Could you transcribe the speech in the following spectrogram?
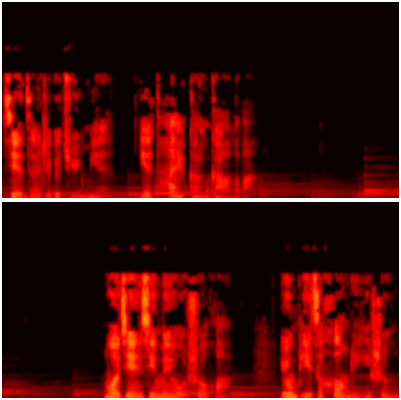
现在这个局面也太尴尬了吧！莫千行没有说话，用鼻子哼了一声，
